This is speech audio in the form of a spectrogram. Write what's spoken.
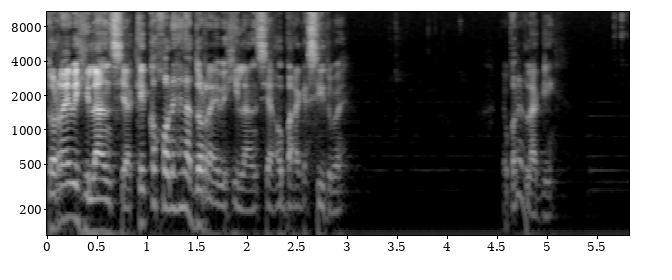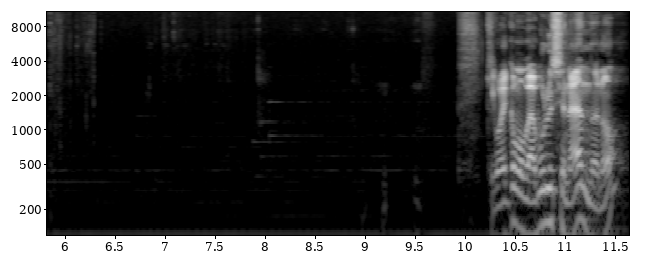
Torre de vigilancia ¿Qué cojones es la torre de vigilancia? ¿O para qué sirve? Voy a ponerla aquí Qué guay como va evolucionando, ¿no?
